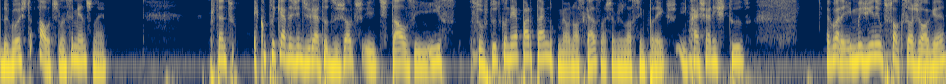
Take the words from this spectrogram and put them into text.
de agosto, há outros lançamentos, não é? Portanto, é complicado a gente jogar todos os jogos e testá-los e isso, sobretudo quando é part-time, como é o nosso caso, nós temos os nossos empregos, e encaixar isto tudo. Agora, imaginem o pessoal que só joga,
